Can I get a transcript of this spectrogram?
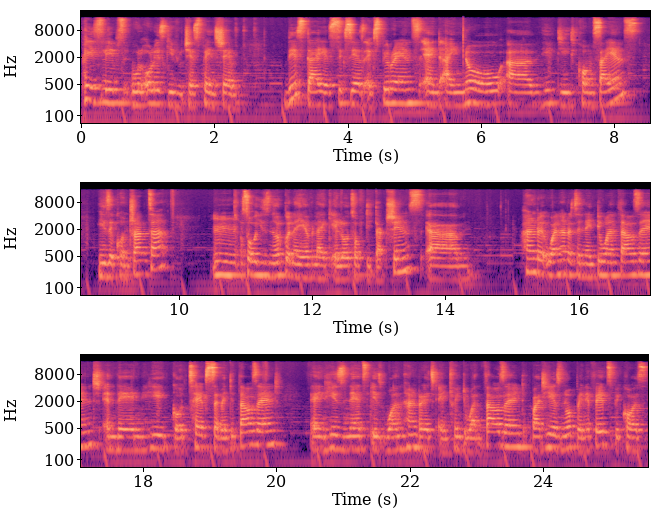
pay slips will always give you chest pains shame this guy has six years experience and I know um, he did com science. He's a contractor. Mm, so he's not gonna have like a lot of deductions. Um, 100, 191,000 and then he got tax 70,000 and his net is 121,000 but he has no benefits because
